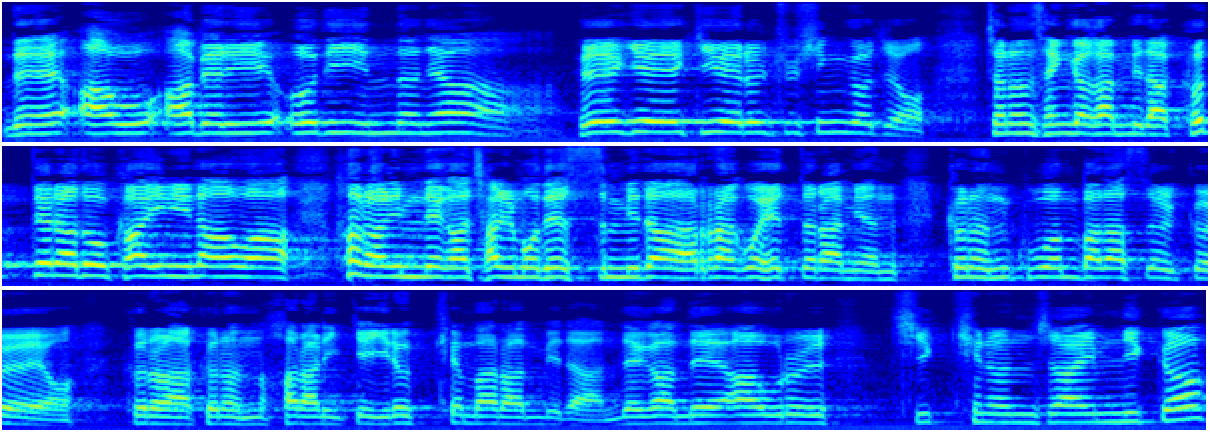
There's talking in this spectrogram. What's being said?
내 아우 아벨이 어디 있느냐? 회개의 기회를 주신 거죠. 저는 생각합니다. 그때라도 가인이 나와 하나님 내가 잘못했습니다. 라고 했더라면 그는 구원받았을 거예요. 그러나 그는 하나님께 이렇게 말합니다. 내가 내 아우를 지키는 자입니까?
